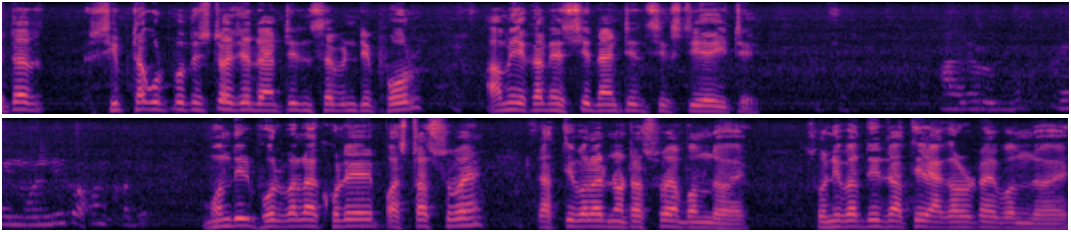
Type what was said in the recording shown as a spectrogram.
এটার শিব ঠাকুর প্রতিষ্ঠা হয়েছে নাইনটিন সেভেন্টি ফোর। আমি এখানে এসেছি নাইনটিন সিক্সটি এইটে। আর এই মন্দির কখন খোলে? মন্দির ভোরবেলা খোলে পাঁচটার সময়। রাত্রিবেলা নটার সময় বন্ধ হয়। শনিবার দিন রাত্রির এগারোটায় বন্ধ হয়।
